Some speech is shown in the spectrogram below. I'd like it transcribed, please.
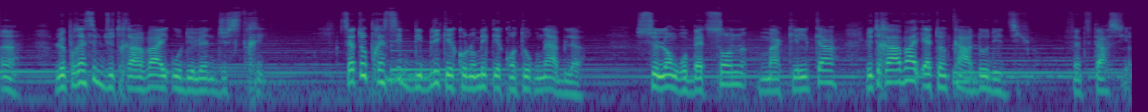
1. Le principe du travail ou de l'industrie. C'est un principe biblique économique incontournable. Selon Robertson McKilka, le travail est un cadeau de Dieu. Fin de citation.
